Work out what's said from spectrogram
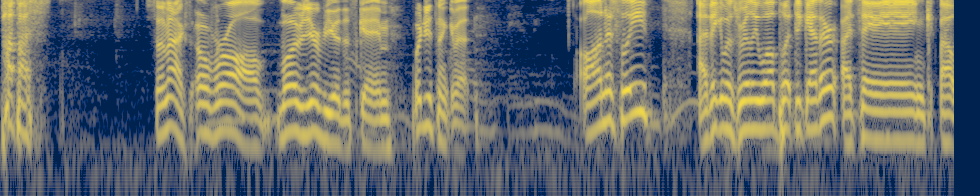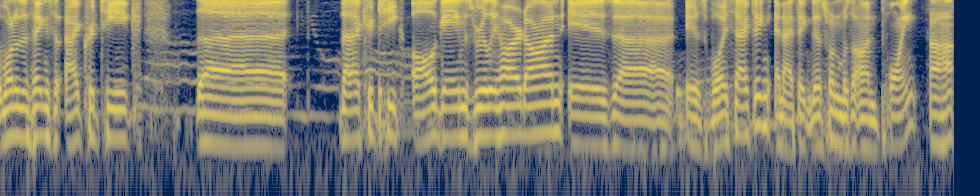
Papas. So Max, overall, what was your view of this game? What did you think of it? honestly, I think it was really well put together. I think uh, one of the things that I critique uh, that I critique all games really hard on is uh, is voice acting, and I think this one was on point. Uh huh.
